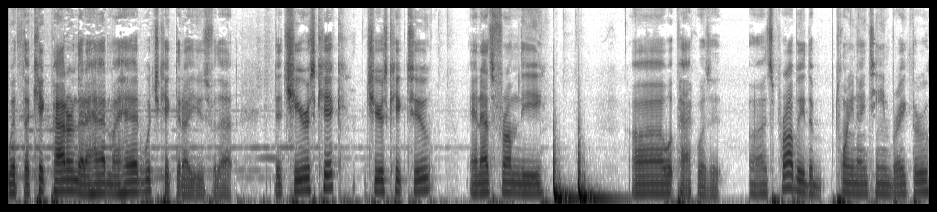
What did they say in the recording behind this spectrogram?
with the kick pattern that I had in my head. Which kick did I use for that? The Cheers kick, Cheers kick 2. And that's from the uh, what pack was it? Uh, it's probably the 2019 Breakthrough,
